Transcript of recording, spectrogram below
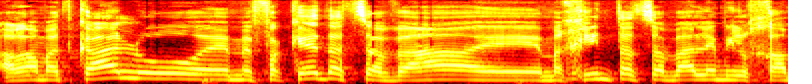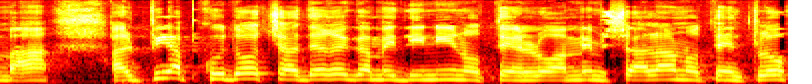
הרמטכ"ל הוא אה, מפקד הצבא, אה, מכין את הצבא למלחמה, על פי הפקודות שהדרג המדיני נותן לו, הממשלה נותנת לו.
